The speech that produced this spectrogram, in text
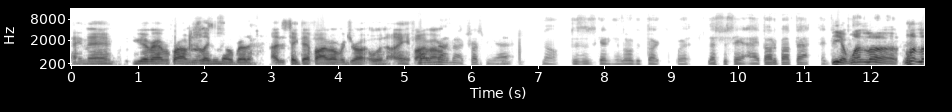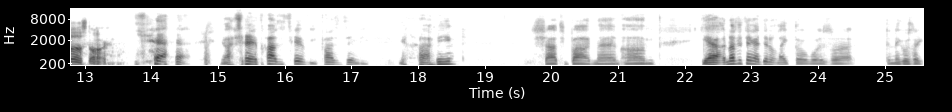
Hey man, you ever have a problem? Just let me know, brother. I just take that five hour draw. Well, no, I ain't five Well, hours. no, no, trust me. I, no, this is getting a little bit dark, but let's just say I thought about that. Yeah, one it. love, one love star. Yeah. You know what I'm saying? Positivity, positivity. You know what I mean? Shout out to Bob, man. Um, yeah, another thing I didn't like though was uh the nigga was like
